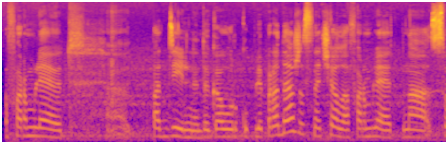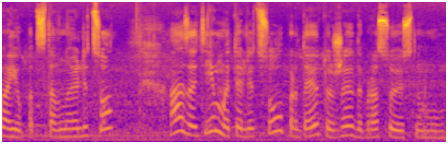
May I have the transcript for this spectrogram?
Оформляют э, поддельный договор купли-продажи. Сначала оформляют на свое подставное лицо, а затем это лицо продает уже добросовестному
